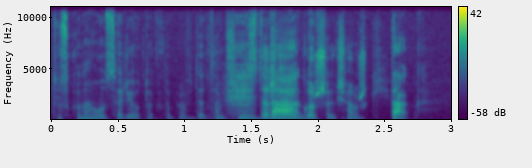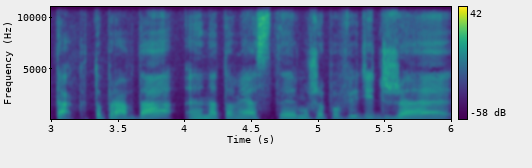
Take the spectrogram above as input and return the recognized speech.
doskonałą serią tak naprawdę. Tam się nie zdarzają Tak. gorsze książki. Tak, tak, to prawda. E, Natomiast e, muszę powiedzieć, że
